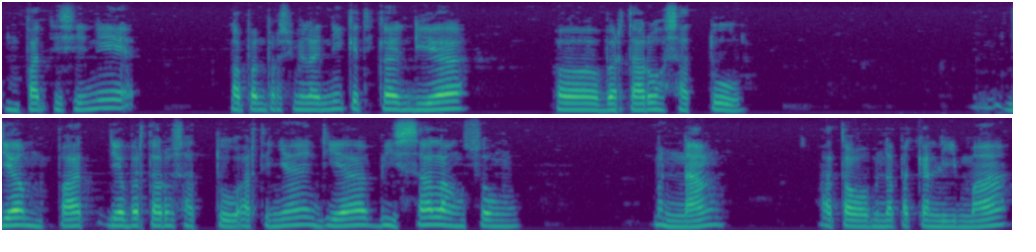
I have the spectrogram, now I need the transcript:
4 di sini 8 per 9 ini ketika dia uh, bertaruh satu. Dia empat dia bertaruh satu. Artinya dia bisa langsung menang atau mendapatkan lima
